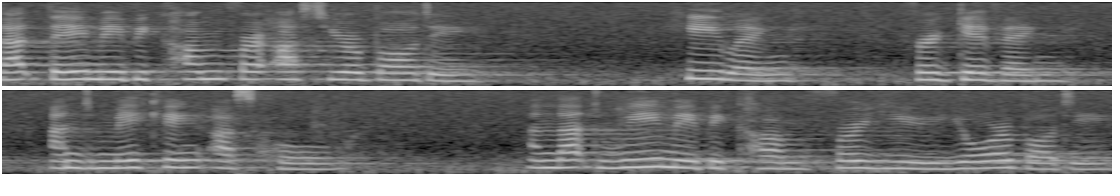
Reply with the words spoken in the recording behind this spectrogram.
that they may become for us your body, healing, forgiving, and making us whole, and that we may become for you your body,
